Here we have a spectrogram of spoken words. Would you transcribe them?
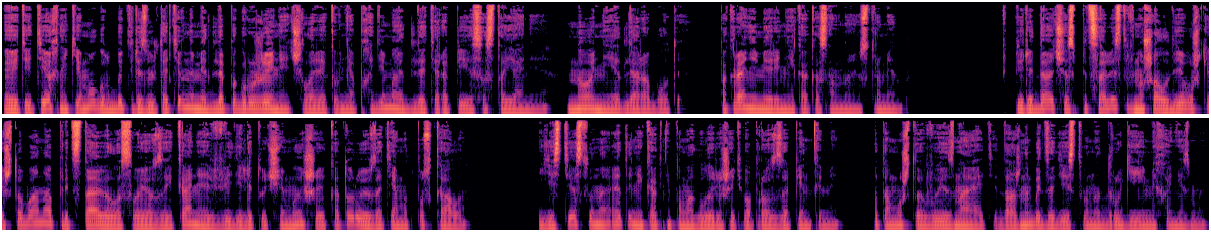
Эти техники могут быть результативными для погружения человека в необходимое для терапии состояние, но не для работы. По крайней мере, не как основной инструмент. Передаче специалист внушал девушке, чтобы она представила свое заикание в виде летучей мыши, которую затем отпускала. Естественно, это никак не помогло решить вопрос с запинками, потому что, вы знаете, должны быть задействованы другие механизмы.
